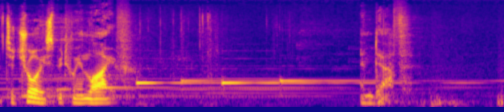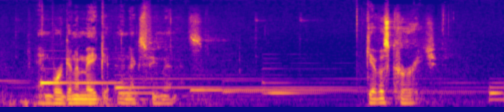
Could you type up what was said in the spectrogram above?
It's a choice between life and death. And we're going to make it in the next few minutes. Give us courage. In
